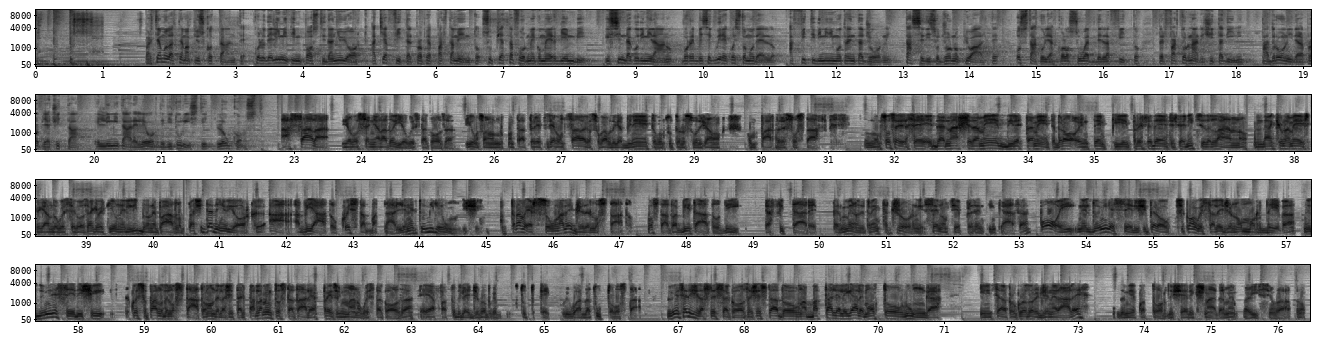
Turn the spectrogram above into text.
Partiamo dal tema più scottante, quello dei limiti imposti da New York a chi affitta il proprio appartamento su piattaforme come Airbnb. Il sindaco di Milano vorrebbe seguire questo modello, affitti di minimo 30 giorni, tasse di soggiorno più alte, ostacoli al colosso web dell'affitto per far tornare i cittadini padroni della propria città e limitare le orde di turisti low cost. A Sala io l'ho segnalato io questa cosa. Io sono in contatto diretto sia con Sala che il suo capo di gabinetto, con tutto il suo diciamo, comparto del suo staff. Non so se, se da, nasce da me direttamente, però in tempi precedenti, cioè inizio dell'anno, anche una mail spiegando queste cose, anche perché io nel libro ne parlo. La città di New York ha avviato questa battaglia nel 2011 attraverso una legge dello Stato. Lo Stato ha vietato di affittare per meno di 30 giorni se non si è presenti in casa. Poi nel 2016 però, siccome questa legge non mordeva, nel 2016, questo parlo dello Stato, non della città, il Parlamento statale ha preso in mano questa cosa e ha fatto di legge proprio che, tutto, che riguarda tutto lo Stato. Nel 2016 la stessa cosa, c'è stata una battaglia legale molto lunga, iniziata dal procuratore generale nel 2014, Eric Schneiderman, bravissimo tra l'altro,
